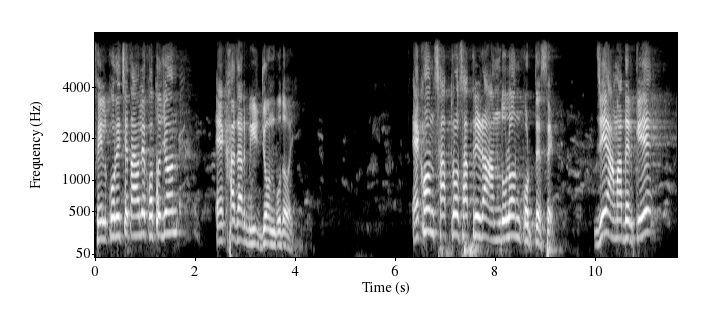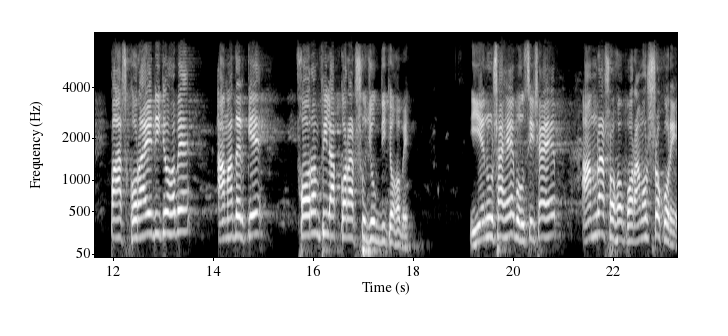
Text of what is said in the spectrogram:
ফেল করেছে তাহলে কতজন? এক হাজার বিশ জন বোধহয়। এখন ছাত্রছাত্রীরা আন্দোলন করতেছে যে আমাদেরকে পাশ করায় দিতে হবে আমাদেরকে ফর্ম ফিল আপ করার সুযোগ দিতে হবে। ইয়েনু সাহেব, ওসি সাহেব, আমরা সহ পরামর্শ করে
